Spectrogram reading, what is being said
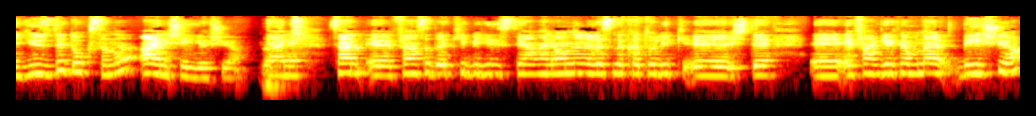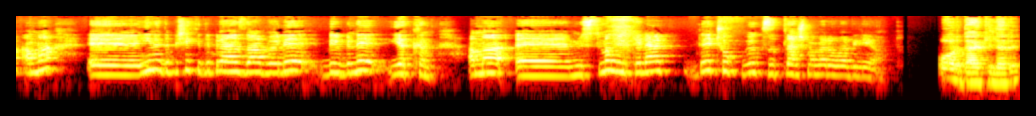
yüzde doksanı aynı şeyi yaşıyor. Evet. Yani sen e, Fransa'daki bir Hristiyan hani onların arasında Katolik e, işte e, Evangelik falan bunlar değişiyor ama e, yine de bir şekilde biraz daha böyle birbirine yakın. Ama e, Müslüman ülkelerde çok büyük zıtlaşmalar olabiliyor. oradakileri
